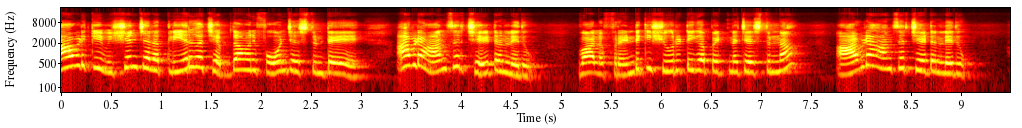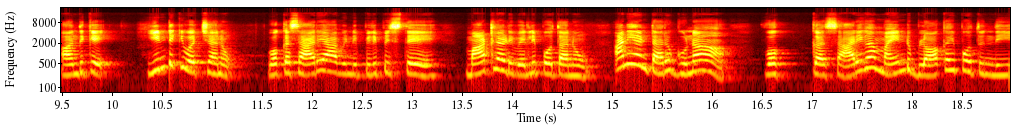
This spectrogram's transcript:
ఆవిడకి ఈ విషయం చాలా క్లియర్గా చెప్దామని ఫోన్ చేస్తుంటే ఆవిడ ఆన్సర్ చేయటం లేదు. వాళ్ళ ఫ్రెండ్కి షూరిటీగా పెట్టిన చేస్తున్నా ఆవిడ ఆన్సర్ చేయటం లేదు. అందుకే ఇంటికి వచ్చాను. ఒకసారి ఆవిడ్ని పిలిపిస్తే మాట్లాడి వెళ్ళిపోతాను అని అంటారు గుణ. ఒక్కసారిగా మైండ్ బ్లాక్ అయిపోతుంది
